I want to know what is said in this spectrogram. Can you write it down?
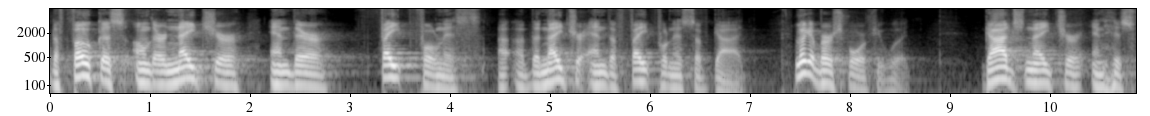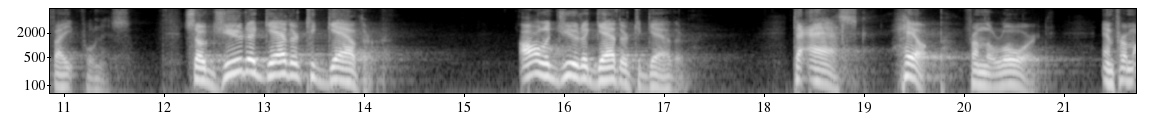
the focus on their nature and their faithfulness, uh, of the nature and the faithfulness of God. Look at verse 4, if you would. God's nature and his faithfulness. So Judah gathered together. all of Judah gathered together to ask help from the Lord. And from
